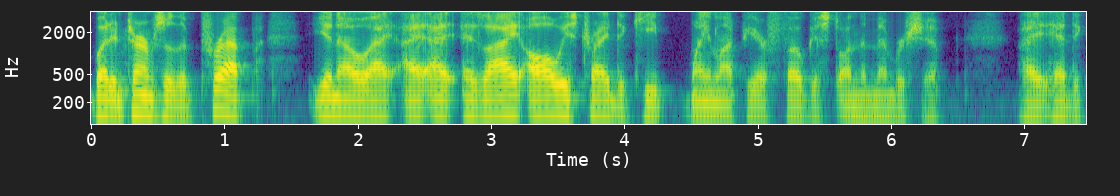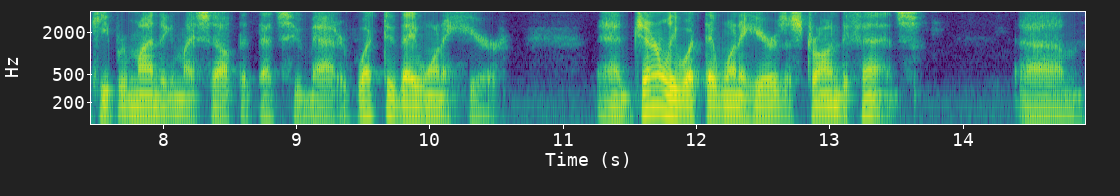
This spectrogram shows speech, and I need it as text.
but in terms of the prep, you know, I, I, as I always tried to keep Wayne LaPierre focused on the membership, I had to keep reminding myself that that's who mattered. What do they want to hear? And generally, what they want to hear is a strong defense. Um,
